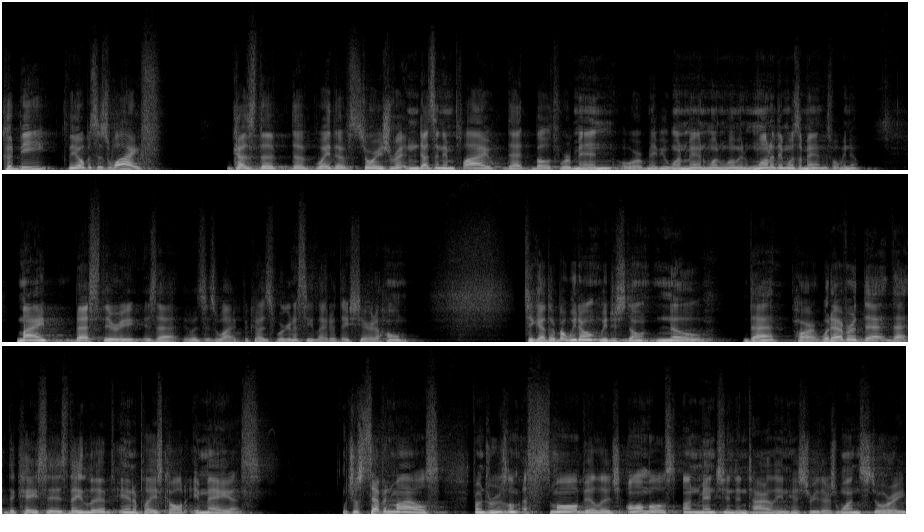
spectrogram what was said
Could be Cleopas's wife because the, the way the story is written doesn't imply that both were men or maybe one man, one woman. One of them was a man, is what we know. My best theory is that it was his wife because we're going to see later they shared a home together, but we don't, we just don't know that part. Whatever that, that the case is, they lived in a place called Emmaus, which was seven miles from Jerusalem, a small village, almost unmentioned entirely in history. There's one story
